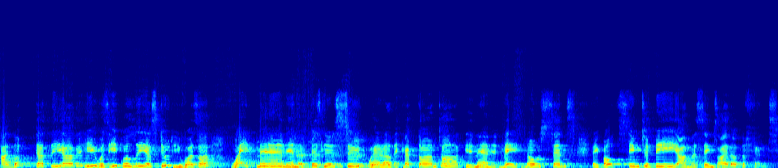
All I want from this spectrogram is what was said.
I looked at the other, he was equally astute. He was a white man in a business suit. Well, they kept on talking and it made no sense. They both seemed to be on the same side of the fence.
